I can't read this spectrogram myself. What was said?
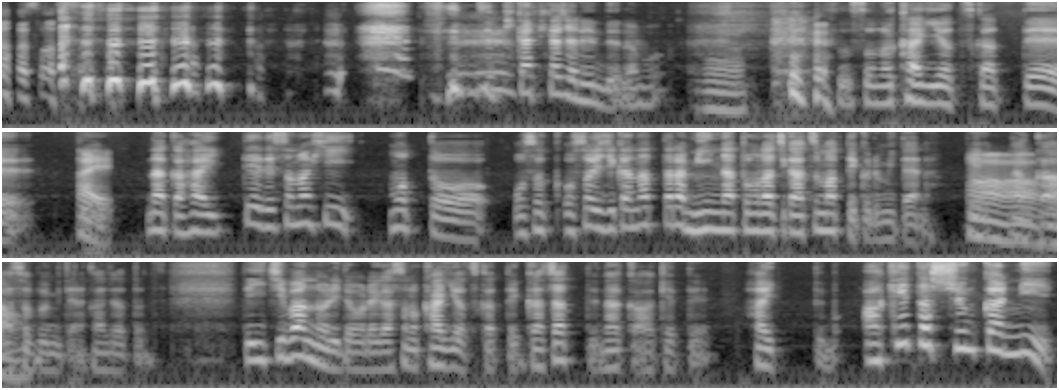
う。そうそうそう全然ピカピカじゃねえんだよな、もうんう。そうその鍵を使って、ではい。中入って、で、その日、もっと遅く遅い時間になったらみんな友達が集まってくるみたいな。なんか遊ぶみたいな感じだったんです。で、一番乗りで俺がその鍵を使ってガチャって中開けて入っても、開けた瞬間に、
